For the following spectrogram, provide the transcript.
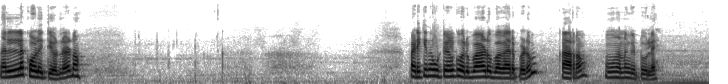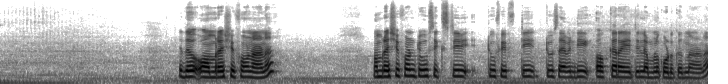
നല്ല ക്വാളിറ്റി ഉണ്ട് കേട്ടോ. പഠിക്കുന്ന കുട്ടികൾക്ക് ഒരുപാട് ഉപകാരപ്പെടും. കാരണം മൂന്നെണ്ണം കിട്ടൂലേ? ഇത് ഓംബ്രെ ഷിഫോണാണ്. Ombre chiffon two sixty two fifty two seventy ഒക്കെ റേറ്റിൽ നമ്മൾ കൊടുക്കുന്നതാണ്.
